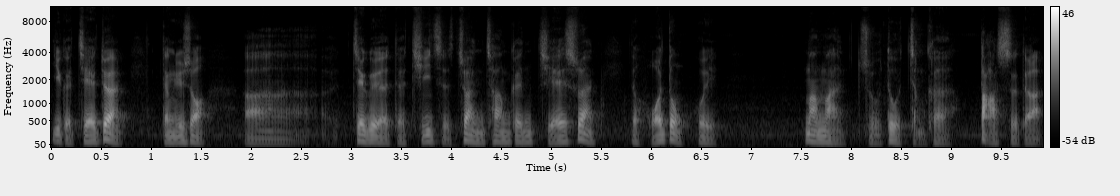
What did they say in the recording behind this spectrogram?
一个阶段，等于说啊，这个月的期指转仓跟结算的活动会慢慢主导整个大市的。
